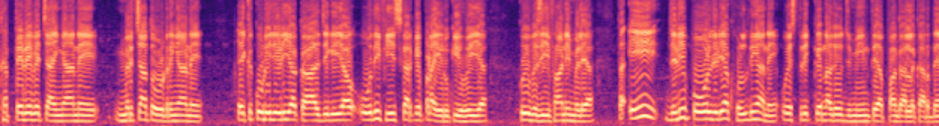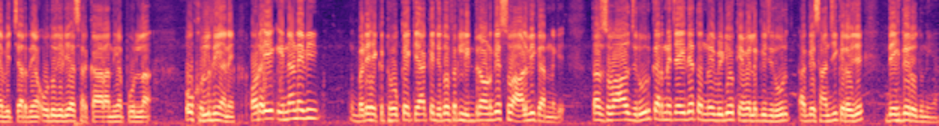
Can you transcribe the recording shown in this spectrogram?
ਖੱਤੇ ਦੇ ਵਿੱਚ ਆਈਆਂ ਨੇ ਮਿਰਚਾਂ ਤੋੜ ਰਹੀਆਂ ਨੇ। ਇੱਕ ਕੁੜੀ ਜਿਹੜੀ ਆ ਕਾਲਜ ਗਈ ਆ ਉਹਦੀ ਫੀਸ ਕਰਕੇ ਪੜ੍ਹਾਈ ਰੁਕੀ ਹੋਈ ਆ। ਕੋਈ ਵਜ਼ੀਫਾ ਨਹੀਂ ਮਿਲਿਆ। ਤਾਂ ਇਹ ਜਿਹੜੀ ਪੋਲ ਜਿਹੜੀਆਂ ਖੁੱਲਦੀਆਂ ਨੇ, ਉਹ ਇਸ ਤਰੀਕੇ ਨਾਲ ਜਦੋਂ ਜ਼ਮੀਨ ਤੇ ਆਪਾਂ ਗੱਲ ਕਰਦੇ ਆ ਵਿਚਰਦੇ ਆ ਉਦੋਂ ਜਿਹੜੀਆਂ ਸਰਕਾਰਾਂ ਦੀਆਂ ਪੋਲਾਂ, ਉਹ ਖੁੱਲਦੀਆਂ ਨੇ। ਔਰ ਇਹ ਇਹਨਾਂ ਨੇ ਵੀ ਬੜੇ ਇੱਕ ਠੋਕ ਕੇ ਕਿਹਾ ਕਿ ਜਦੋਂ ਫਿਰ ਲੀਡਰ ਆਉਣਗੇ, ਸਵਾਲ ਵੀ ਕਰਨਗੇ। ਤਾਂ ਸਵਾਲ ਜ਼ਰੂਰ ਕਰਨੇ ਚਾਹੀਦੇ ਆ। ਤੁਹਾਨੂੰ ਇਹ ਵੀਡੀਓ ਕਿਵੇਂ ਲੱਗੀ, ਜ਼ਰੂਰ ਅੱਗੇ ਸਾਂਝੀ ਕਰੋ ਜੇ। ਦੇਖਦੇ ਰਹੋ ਦੁਨੀਆ।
